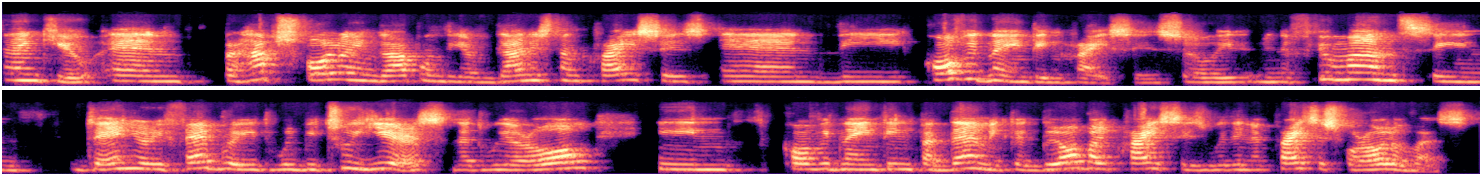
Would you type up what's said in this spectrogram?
Thank you. And perhaps following up on the Afghanistan crisis and the COVID 19 crisis. So, in a few months, in January, February, it will be two years that we are all in COVID 19 pandemic, a global crisis within a crisis for all of us.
